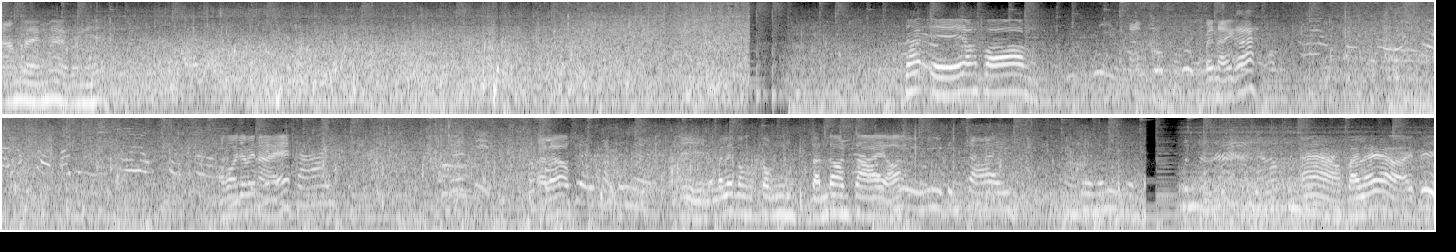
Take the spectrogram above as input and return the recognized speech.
น้ำแรงมากตรงนี้จ้าเอ๋อังฟองไปไหนคะอังฟองจะไปไหน ไปแล้ว ช่วยสับขึ้นมานี่มาเล่นตรงตรงสันดอนทรายเหรอ นี่นี่เป็นทรายเดินแล้วนี่เดินคนเหมือนนะเดี๋ยวเราคนอ้าว ไปแล้วไอ้พี่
